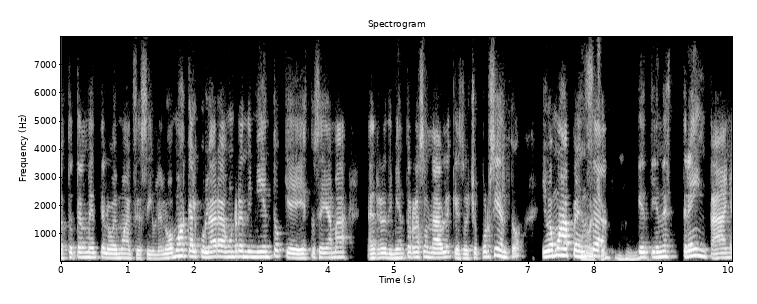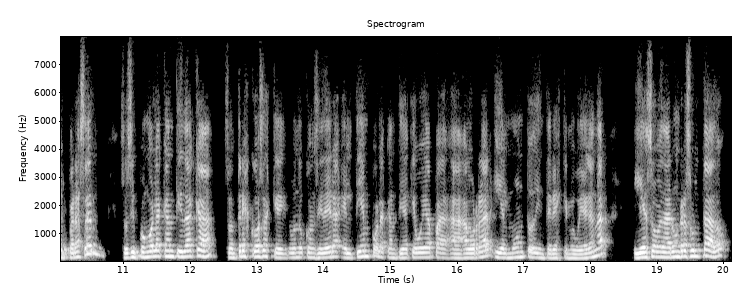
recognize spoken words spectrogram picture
pues totalmente lo vemos accesible. Lo vamos a calcular a un rendimiento que esto se llama el rendimiento razonable, que es 8%, y vamos a pensar que tienes 30 años para hacerlo. Entonces, si pongo la cantidad acá, son tres cosas que uno considera el tiempo, la cantidad que voy a, ahorrar y el monto de interés que me voy a ganar. Y eso va a dar un resultado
